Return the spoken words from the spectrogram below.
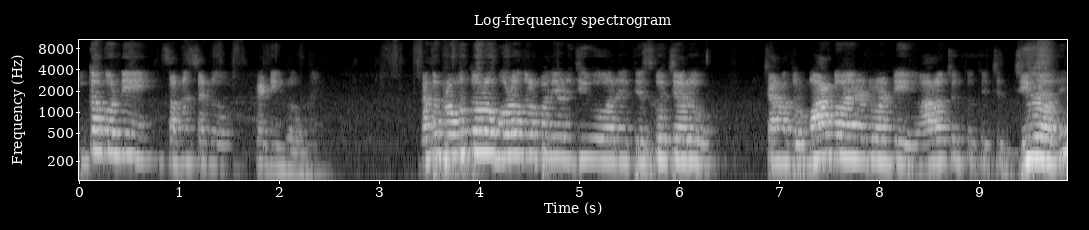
ఇంకా కొన్ని సమస్యలు పెండింగ్లో ఉన్నాయి. గత ప్రభుత్వంలో మూడు వందల పదిహేడు జీవో అనేది తీసుకొచ్చారు. చాలా దుర్మార్గమైనటువంటి ఆలోచనతో తెచ్చిన జీవో అది.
